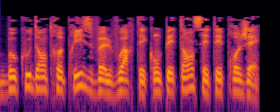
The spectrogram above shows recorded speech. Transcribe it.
Beaucoup d'entreprises veulent voir tes compétences et tes projets.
